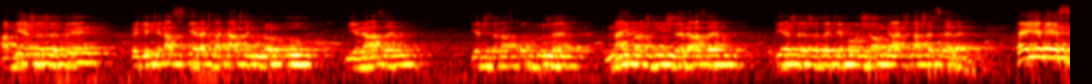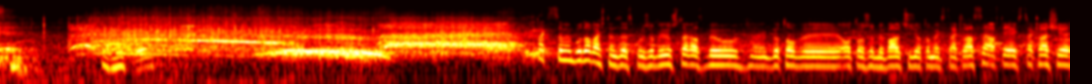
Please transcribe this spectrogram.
A wierzę, że Wy będziecie nas wspierać na każdym kroku i razem, jeszcze raz powtórzę, najważniejsze razem, wierzę, że będziemy osiągać nasze cele. Hej niebiescy! Chcemy budować ten zespół, żeby już teraz był e, gotowy o to, żeby walczyć o tą ekstraklasę, a w tej ekstraklasie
